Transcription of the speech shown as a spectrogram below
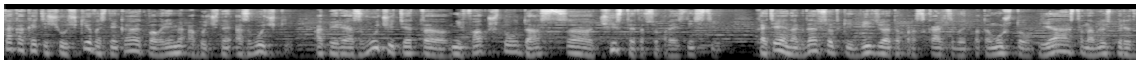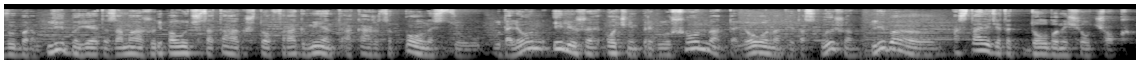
Так как эти щелчки возникают во время обычной озвучки. А переозвучить это не факт, что удастся чисто это все произнести. Хотя иногда все-таки видео это проскальзывает, потому что я становлюсь перед выбором. Либо я это замажу и получится так, что фрагмент окажется полностью удален, или же очень приглушен, отдаленно, где-то слышен, либо оставить этот долбанный щелчок.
